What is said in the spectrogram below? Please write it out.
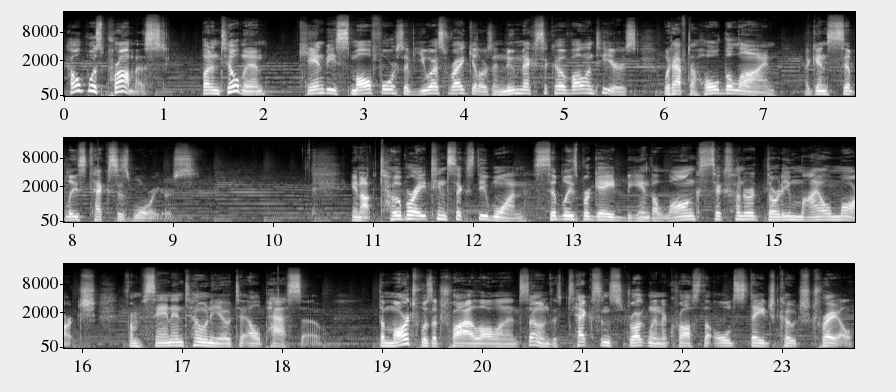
Help was promised, but until then, Canby's small force of U.S. regulars and New Mexico volunteers would have to hold the line against Sibley's Texas warriors. In October 1861, Sibley's brigade began the long 630 mile march from San Antonio to El Paso the march was a trial all on its own, with Texans struggling across the old stagecoach trail,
